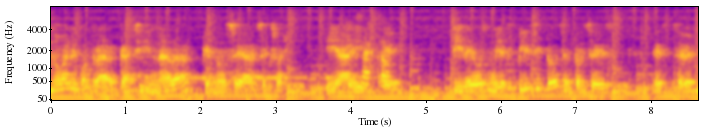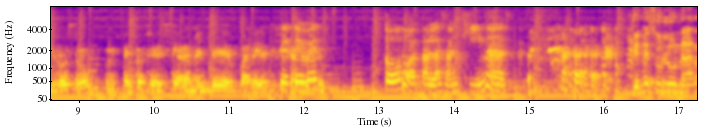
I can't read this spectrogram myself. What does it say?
no van a encontrar casi nada que no sea sexual. Y hay eh, videos muy explícitos, entonces es- se ve mi rostro, entonces claramente van a identificar. Se te ve todo, hasta las anginas. Tienes un lunar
